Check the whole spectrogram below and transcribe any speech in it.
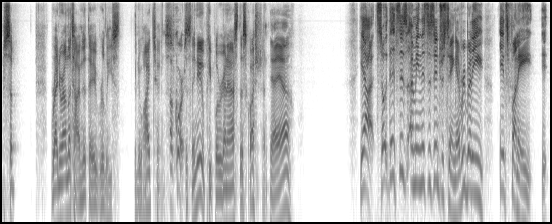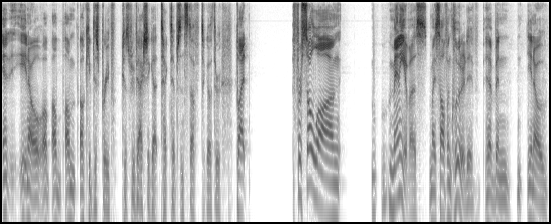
right around the time that they released the new iTunes. Of course. Because they knew people were going to ask this question. Yeah, yeah. Yeah. So this is, I mean, this is interesting. Everybody, it's funny. You know, I'll, I'll, I'll keep this brief because we've actually got tech tips and stuff to go through. But for so long, many of us, myself included, have, have been, you know,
